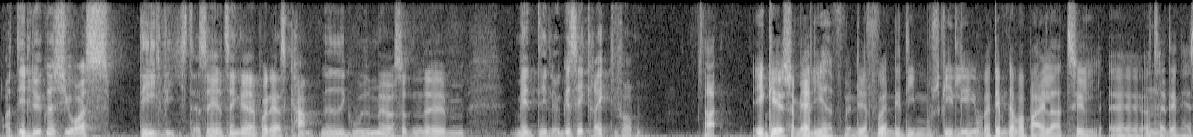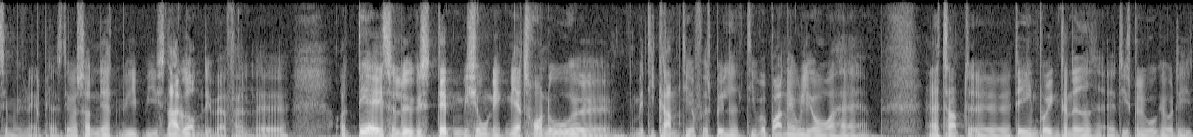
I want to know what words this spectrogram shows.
Og det lykkedes jo også delvist. Altså her tænker jeg på deres kamp nede i Gudme og sådan, øh, men det lykkedes ikke rigtigt for dem. Nej, ikke som jeg lige havde forventet. Jeg forventede, at de måske lige var dem, der var bejlere til øh, at mm. tage den her semifinalplads. Det var sådan, at vi, vi snakkede om det i hvert fald. Øh, og deraf så lykkedes den mission ikke. Men jeg tror nu, øh, med de kampe, de har fået spillet, de var brændævlige over at have, har tabt øh, det ene point dernede. Øh, de spillede uafgjort i,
